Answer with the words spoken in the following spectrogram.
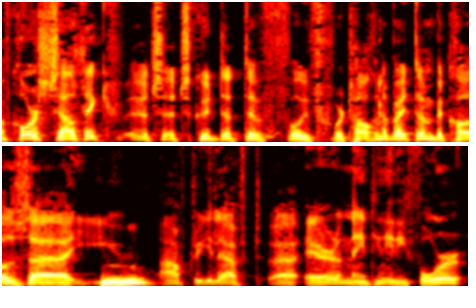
Of course, Celtic. It's it's good that we're talking about them because uh, you, mm-hmm. after you left uh, Ayr in 1984,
